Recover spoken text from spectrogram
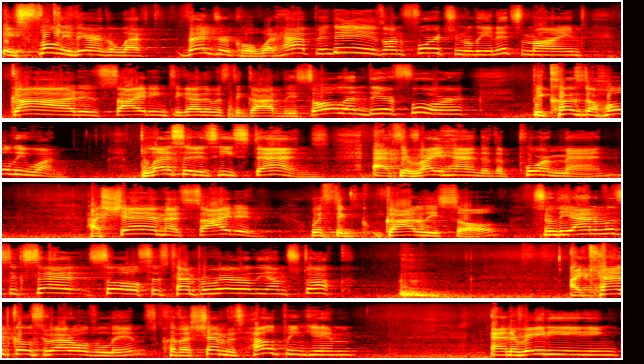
It's fully there in the left ventricle. What happened is, unfortunately, in its mind, God is siding together with the godly soul, and therefore, because the Holy One, blessed as He stands at the right hand of the poor man, Hashem has sided with the godly soul, so the animalistic soul says, temporarily, I'm stuck. I can't go throughout all the limbs because Hashem is helping him and irradiating,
